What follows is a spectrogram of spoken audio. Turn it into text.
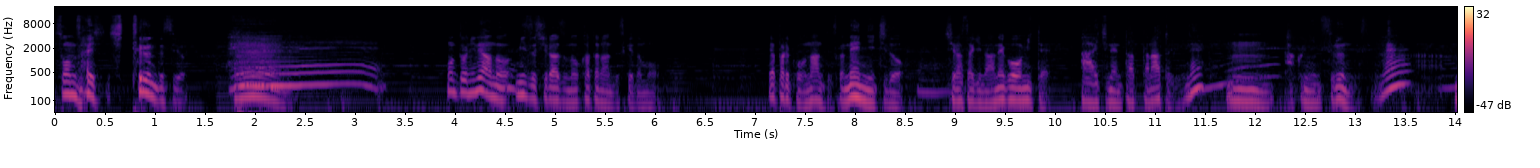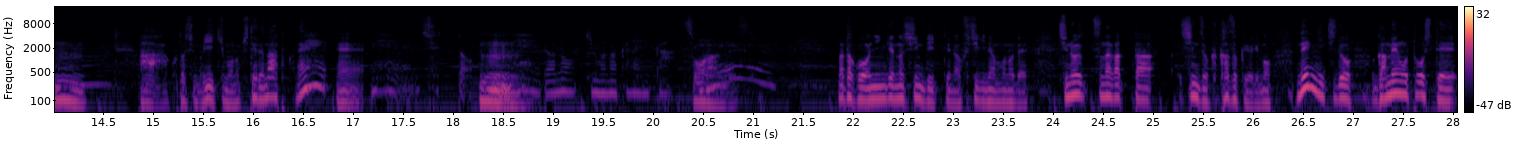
存在知ってるんですよ、へえ本当にねあのうん。見ず知らずの方なんですけども、やっぱりこうなんですか年に一度白鷺の姉子を見て、ああ1年経ったなというね、うん、確認するんですよね、うん、ああ今年もいい着物着てるなとかね、ええ。えーシュッと、うん。ね色の着物か何か。そうなんです。え。またこう人間の心理っていうのは不思議なもので血のつながった親族、家族よりも年に一度画面を通して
